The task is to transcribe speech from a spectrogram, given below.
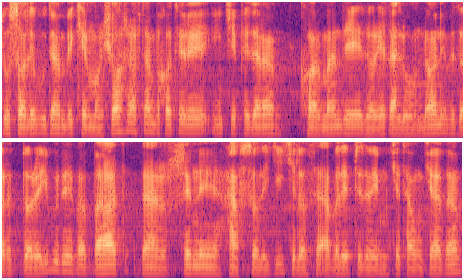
دو ساله بودم به کرمانشاه رفتم به خاطر اینکه پدرم کارمند اداره قلعه وزارت دارایی بوده و بعد در سن هفت سالگی کلاس اول ابتدایی که تموم کردم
